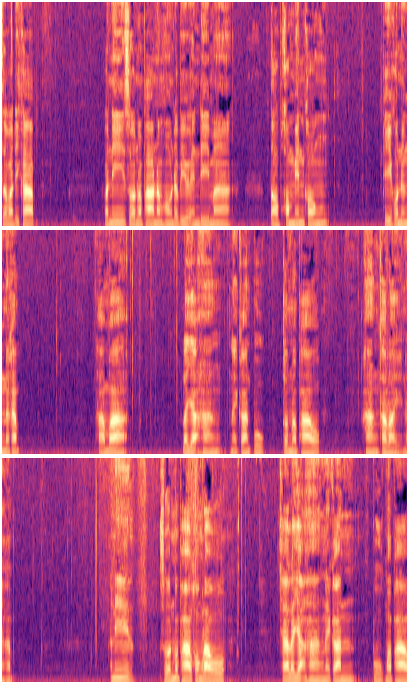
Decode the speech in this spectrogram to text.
สวัสดีครับ วันนี้สวนมะพร้าวน้ำหอม WND มาตอบคอมเมนต์ของพี่คนหนึ่งนะครับ ถามว่าระยะห่างในการปลูกต้นมะพร้าวห่างเท่าไหร่นะครับ อันนี้สวนมะพร้าวของเราใช้ระยะห่างในการปลูกมะพร้าว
